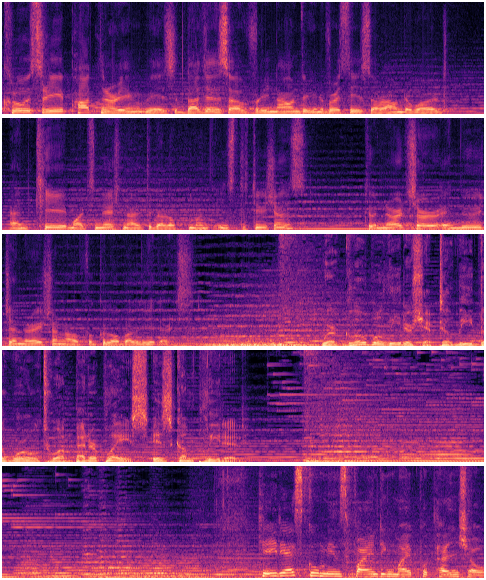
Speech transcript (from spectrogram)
closely partnering with dozens of renowned universities around the world and key multinational development institutions to nurture a new generation of global leaders. Where global leadership to lead the world to a better place is completed. KDI School means finding my potential.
